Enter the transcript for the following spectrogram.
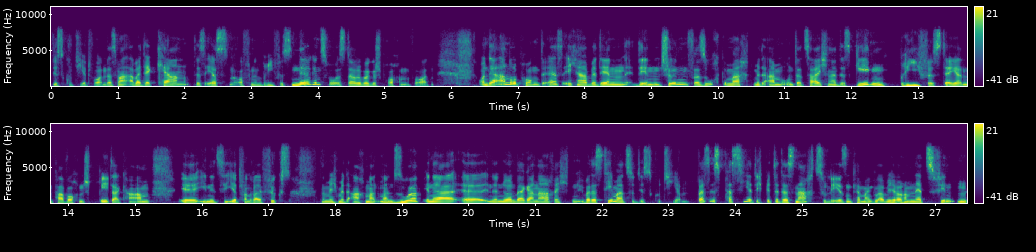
diskutiert worden. Das war aber der Kern des ersten offenen Briefes. Nirgendwo ist darüber gesprochen worden. Und der andere Punkt ist, ich habe den, den schönen Versuch gemacht, mit einem Unterzeichner des Gegenbriefes, der ja ein paar Wochen später kam, äh, initiiert von Ralf Füchs, nämlich mit Ahmad Mansour in, der, äh, in den Nürnberger Nachrichten über das Thema zu diskutieren. Was ist passiert? Ich bitte das nachzulesen, kann man, glaube ich, auch im Netz finden.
